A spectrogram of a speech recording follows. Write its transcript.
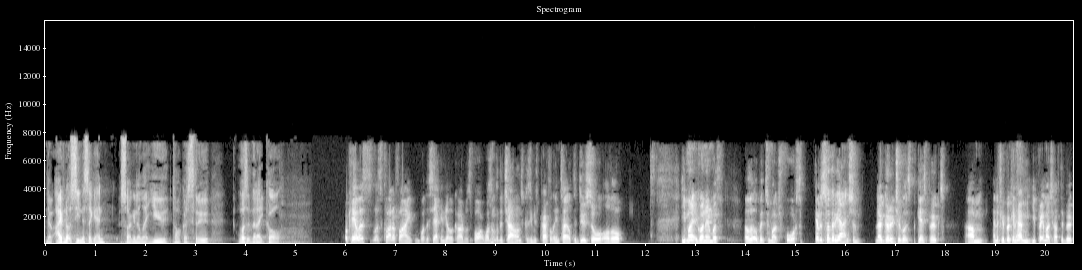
Now, I've not seen this again, so I'm going to let you talk us through was it the right call? Okay, let's let's clarify what the second yellow card was for. It wasn't for the challenge because he was perfectly entitled to do so, although he might have gone in with a little bit too much force. It was for the reaction. Now Garuccio gets, gets booked, um, and if you're booking him, you pretty much have to book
